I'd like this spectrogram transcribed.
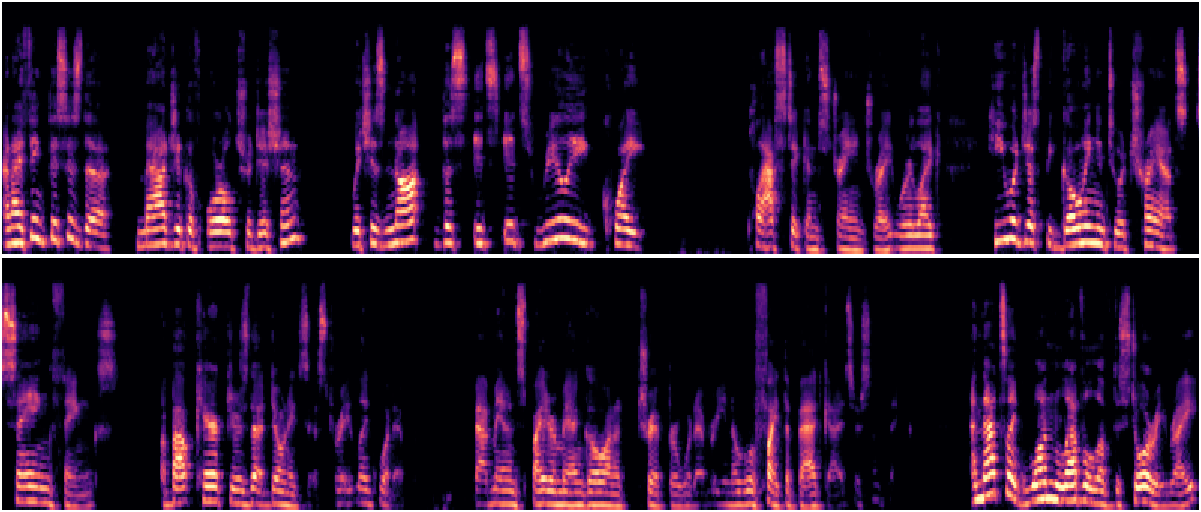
And I think this is the magic of oral tradition, which is not this. It's it's really quite plastic and strange, right? Where like he would just be going into a trance, saying things about characters that don't exist, right? Like whatever. Batman and Spider Man go on a trip or whatever, you know, go fight the bad guys or something. And that's like one level of the story, right?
